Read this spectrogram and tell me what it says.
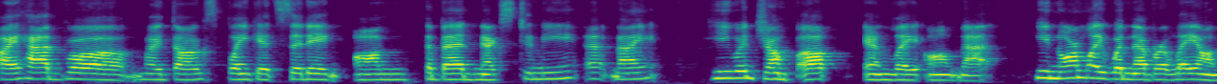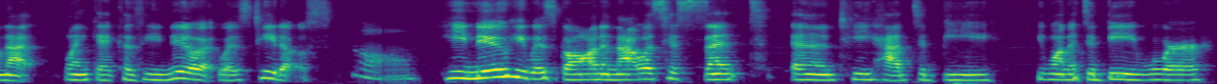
I had uh, my dog's blanket sitting on the bed next to me at night. He would jump up and lay on that. He normally would never lay on that blanket because he knew it was Tito's. Oh. He knew he was gone and that was his scent and he had to be he wanted to be where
